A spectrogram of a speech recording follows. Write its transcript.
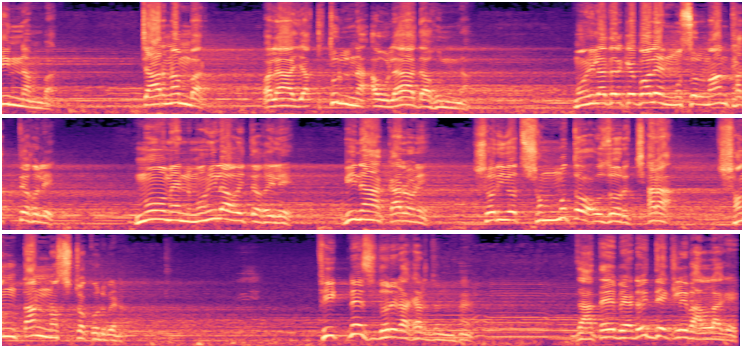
তিন নাম্বার। চার নাম্বার ওয়ালা ইয়াকতুলনা আওলাদাহুন্না। মহিলাদেরকে বলেন মুসলমান থাকতে হলে মোমেন মহিলা হইতে হইলে বিনা কারণে শরীয়ত সম্মত ওজোর ছাড়া সন্তান নষ্ট করবে না। ফিটনেস ধরে রাখার জন্য হ্যাঁ। যাতে বেডই দেখলে ভালো লাগে,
